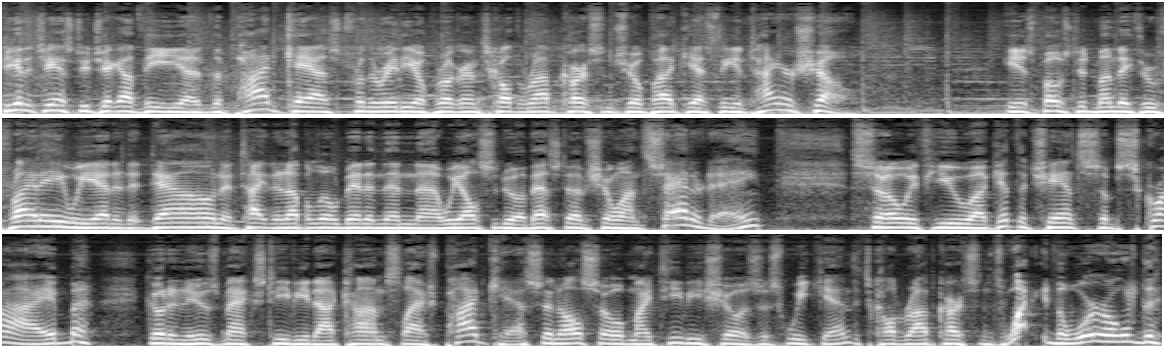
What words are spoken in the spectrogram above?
If you get a chance to check out the uh, the podcast for the radio program, it's called the Rob Carson Show podcast. The entire show is posted Monday through Friday. We edit it down and tighten it up a little bit, and then uh, we also do a best of show on Saturday. So if you uh, get the chance, subscribe. Go to newsmaxtv.com slash podcast. And also my TV show is this weekend. It's called Rob Carson's What in the World?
